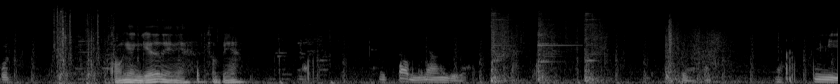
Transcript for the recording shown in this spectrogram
คนของอย่างเยอะเลยเนี่ยศพเนี้ยในป้อมนั่งอยู่เดี๋ยวครับไม่มี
